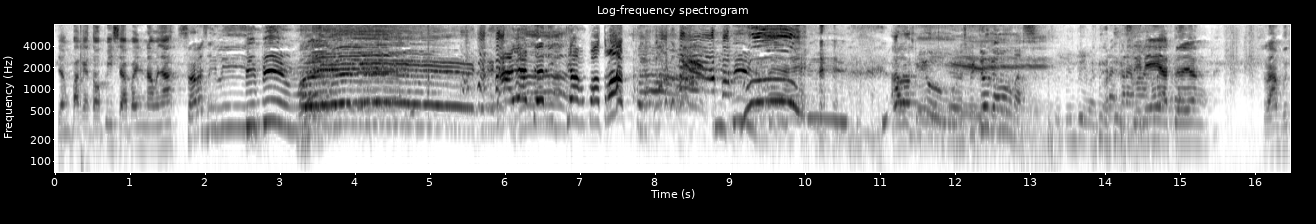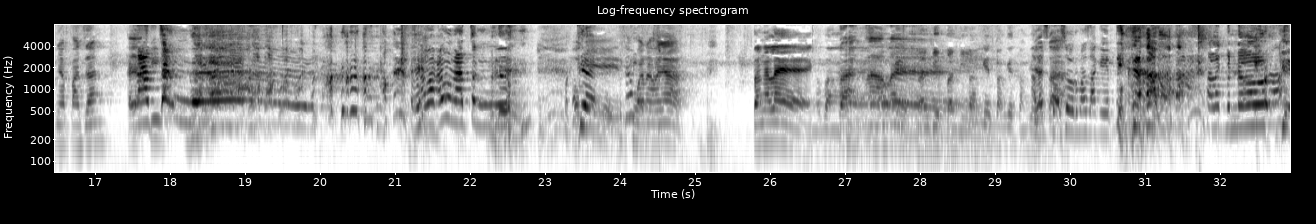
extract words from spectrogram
yang pakai topi siapa ini namanya? Sarah Sili. Bim. Saya dari Gang Potrot. Alas Oke. Mio. Speedo mau, Mas? Di sini ada yang rambutnya panjang kayak Ki. Sama kamu ngaceng. Oke, siapa namanya? Bang Alek. Bang Bang Alek. Bangkit bangkit. Bangkit, bangkit, bangkit. Biasa. bakso rumah sakit. Alek bener.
